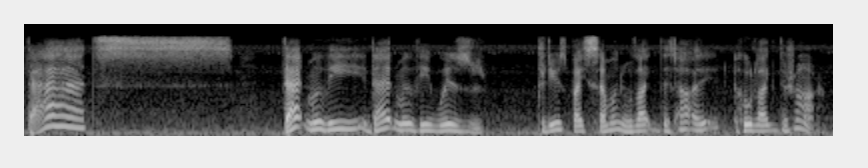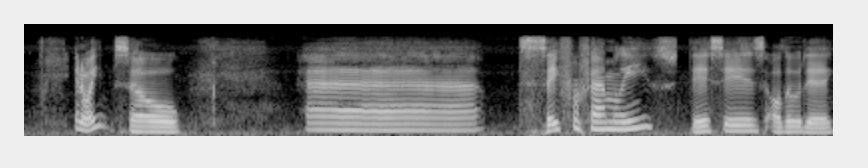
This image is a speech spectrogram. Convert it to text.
that's that movie. That movie was produced by someone who liked the who liked the genre. Anyway, so uh, safe for families. This is, although the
